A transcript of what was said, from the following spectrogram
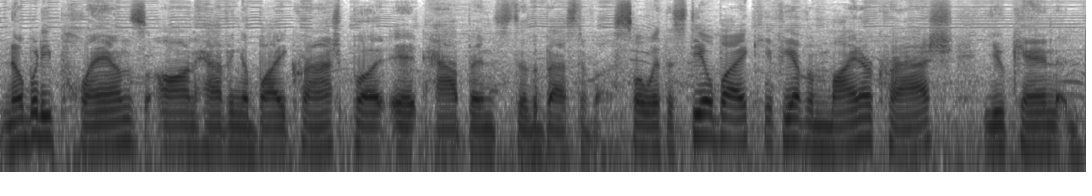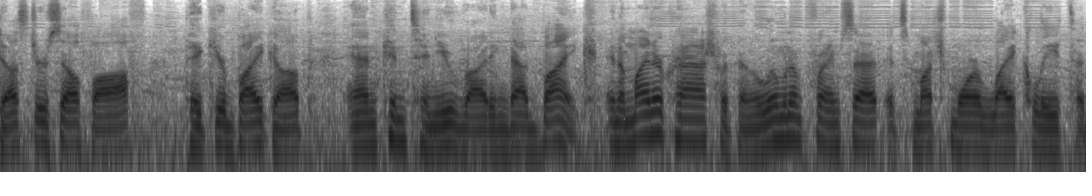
Nobody plans on having a bike crash, but it happens happens to the best of us. But with a steel bike, if you have a minor crash, you can dust yourself off, pick your bike up and continue riding that bike. In a minor crash with an aluminum frame set, it's much more likely to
